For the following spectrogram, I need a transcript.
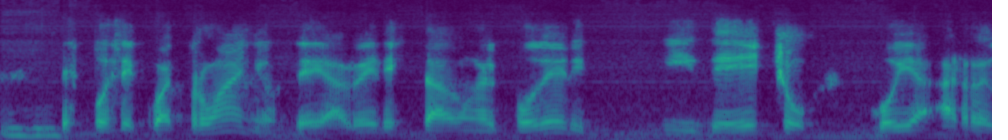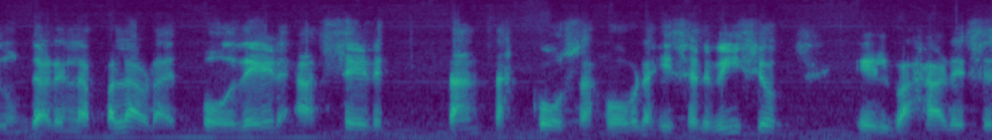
Después de cuatro años de haber estado en el poder y, de hecho voy a, redundar en la palabra, de poder hacer tantas cosas, obras y servicios, el bajar ese,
